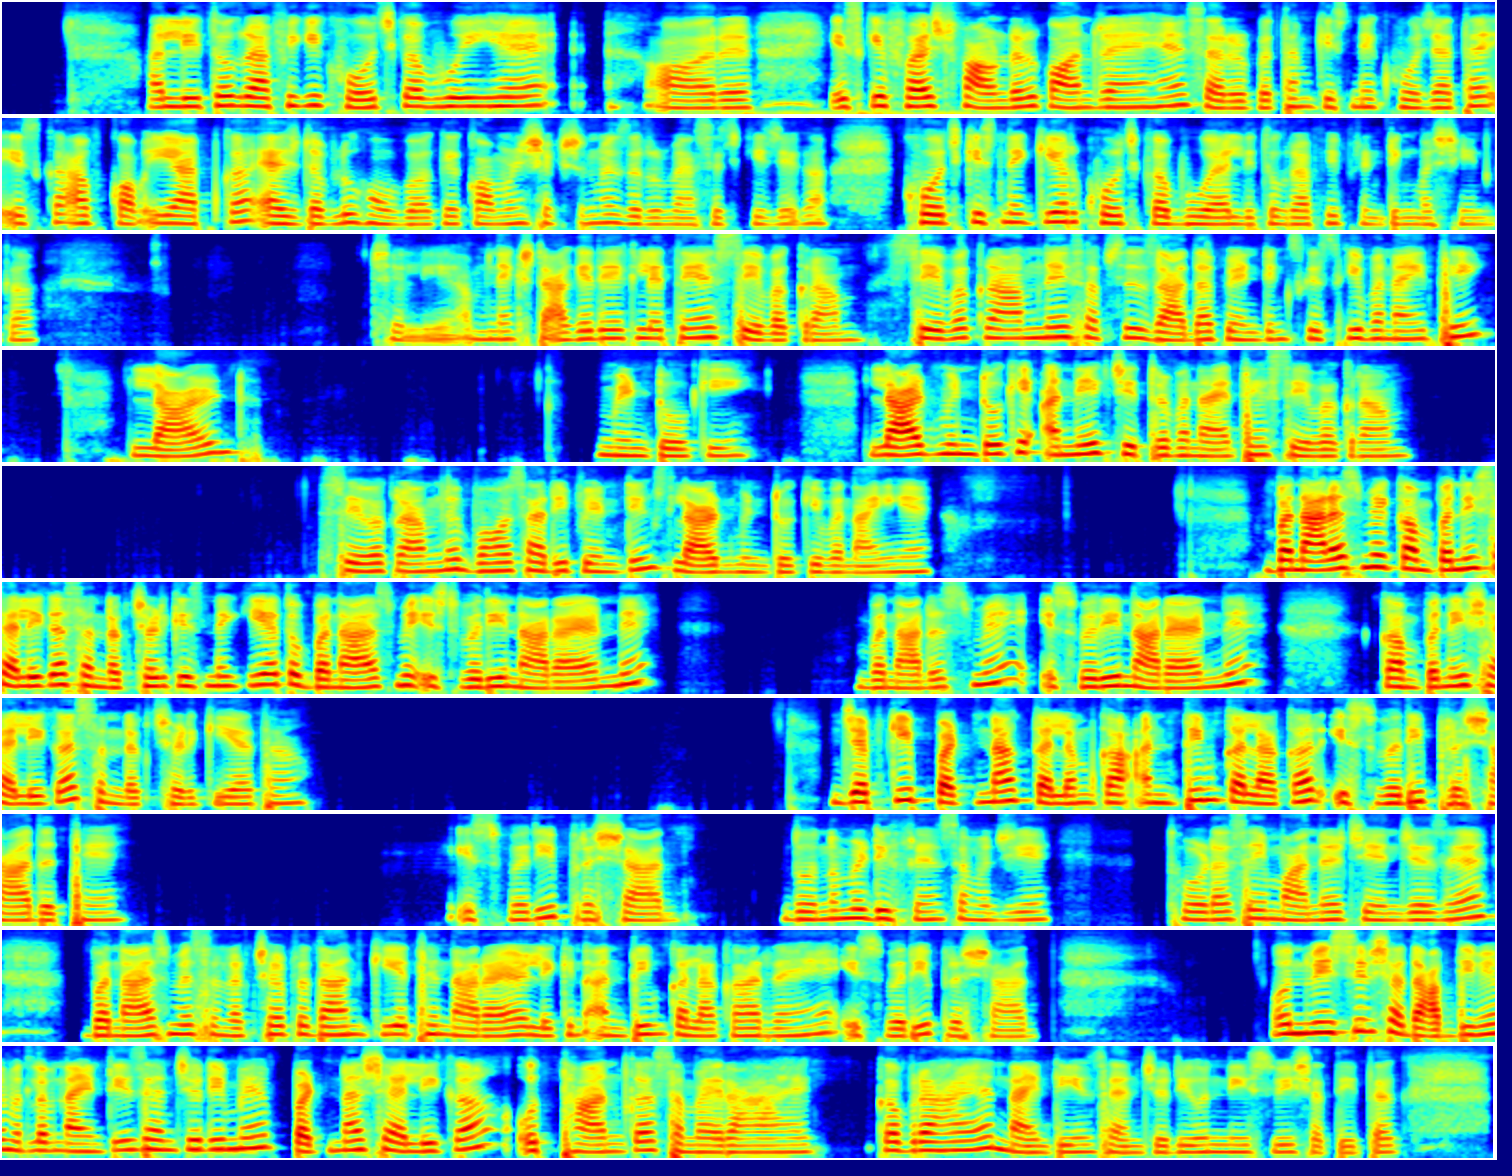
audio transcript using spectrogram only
लिथोग्राफी की खोज कब हुई है? और इसके फ़र्स्ट फाउंडर कौन रहे हैं? सर्वप्रथम किसने खोजा था? इसका आप ये आपका एच डब्ल्यू होमवर्क है। कमेंट सेक्शन में ज़रूर मैसेज कीजिएगा। खोज किसने की और खोज कब हुआ है लिथोग्राफी प्रिंटिंग मशीन का? चलिए, अब नेक्स्ट आगे देख लेते हैं। सेवक राम सेवक राम ने सबसे ज़्यादा पेंटिंग्स किसकी बनाई थी? लार्ड मिंटो की। लार्ड मिंटो के अनेक चित्र बनाए थे सेवक राम सेवक राम ने बहुत सारी पेंटिंग्स लार्ड मिंटो की बनाई हैं। बनारस में कंपनी शैली का संरक्षण किसने किया? तो बनारस में ईश्वरी नारायण ने, बनारस में ईश्वरी नारायण ने कंपनी शैली का संरक्षण किया था। जबकि पटना कलम का अंतिम कलाकार ईश्वरी प्रसाद थे। ईश्वरी प्रसाद, दोनों में डिफरेंस समझिए। थोड़ा सा ही मानर चेंजेस है। बनारस में संरक्षण प्रदान किए थे नारायण, लेकिन अंतिम कलाकार रहे हैं ईश्वरी प्रसाद। उन्नीसवीं शताब्दी में मतलब नाइनटीन सेंचुरी में पटना शैली का उत्थान का समय रहा है। कब रहा है? नाइनटीन सेंचुरी उन्नीसवीं शती तक।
